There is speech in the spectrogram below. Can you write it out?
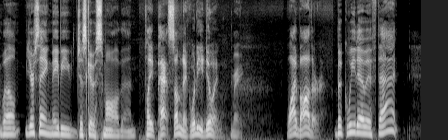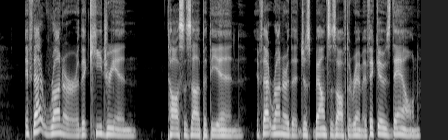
well, you're saying maybe just go small then. Play Pat Suemnick. What are you doing? Right. Why bother? But Guido, if that if that runner that Kedrian tosses up at the end, if that runner that just bounces off the rim, if it goes down,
